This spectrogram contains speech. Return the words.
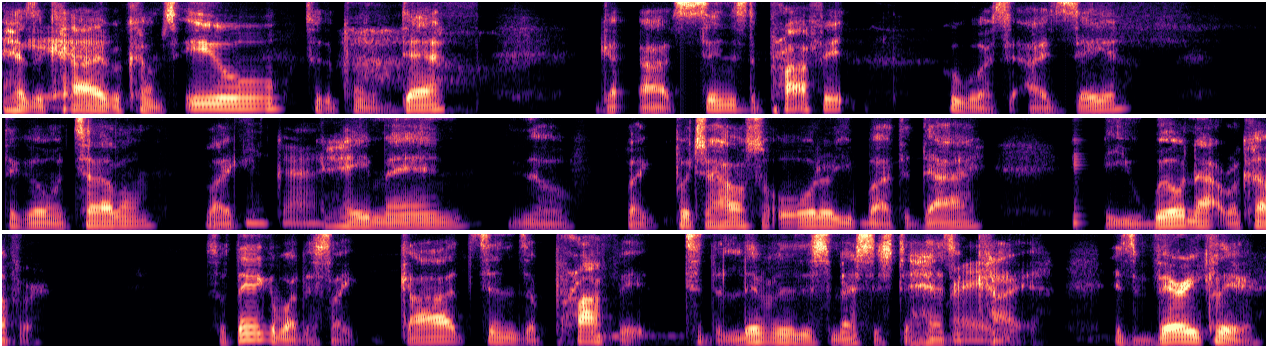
Hezekiah Yeah. becomes ill to the point of death. God sends the prophet, who was it, Isaiah, to go and tell him, like, Okay. hey man, you know, like put your house in order, You're about to die, and you will not recover. So think about this: like God sends a prophet to deliver this message to Hezekiah. It's very clear.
